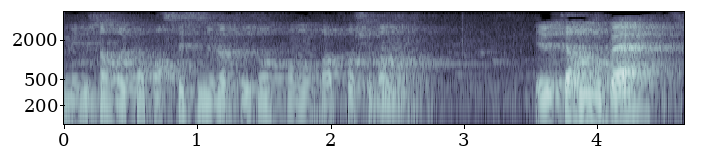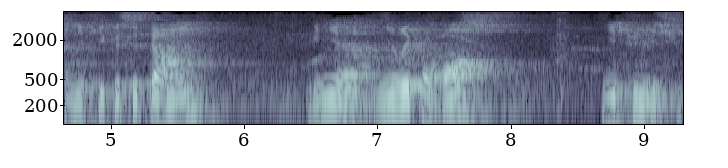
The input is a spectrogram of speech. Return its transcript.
mais nous sommes récompensés si nous la faisons pour nous rapprocher d'Allah. Et le terme mubah signifie que c'est permis, il n'y a ni récompense, ni punition.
